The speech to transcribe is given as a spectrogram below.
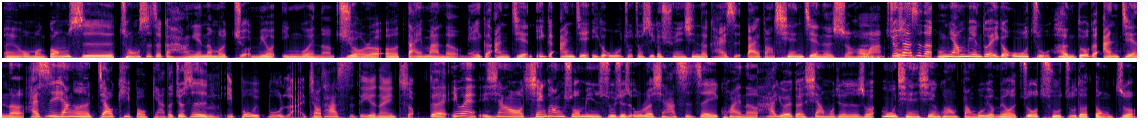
嗯，我们公司从事这个行业那么久，没有因为呢久了而怠慢的每一个案件，一个案件一个屋主就是一个全新的开始。拜访千件的时候啊，就算是呢同样面对一个屋主很多个案件呢，还是一样呢叫 keyboard 的，就是一步一步来，脚踏实地的那一种。对，因为你像哦，现况说明书就是屋的瑕疵这一块呢，它有一个项目就是说，目前现况房屋有没有做出租的动作？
